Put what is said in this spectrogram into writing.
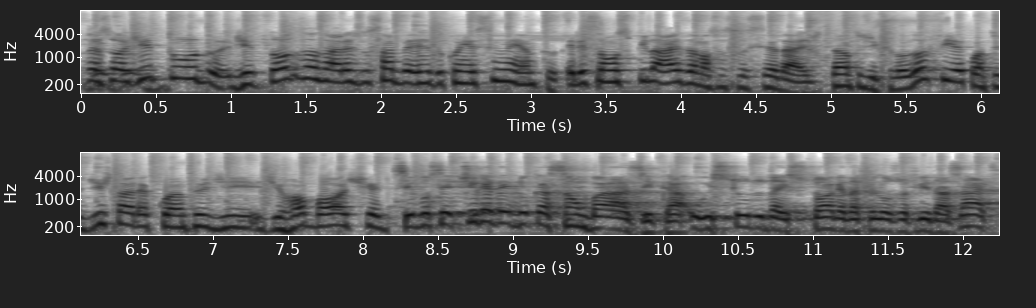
Professor de tudo, de todas as áreas do saber, do conhecimento. Eles são os pilares da nossa sociedade, tanto de filosofia, quanto de história, quanto de, de robótica. Se você tira da educação básica o estudo da história, da filosofia e das artes,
